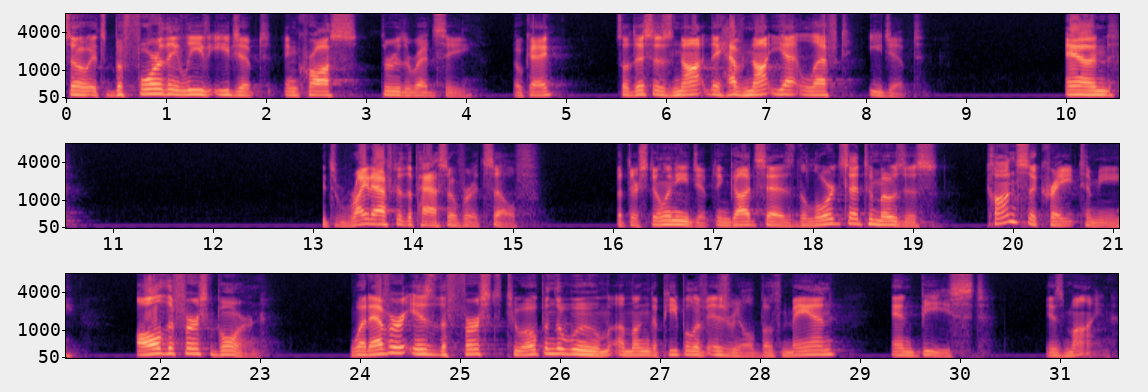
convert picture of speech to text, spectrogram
So it's before they leave Egypt and cross through the Red Sea. Okay? So this is not, they have not yet left Egypt. And it's right after the Passover itself, but they're still in Egypt. And God says, The Lord said to Moses, Consecrate to me all the firstborn, whatever is the first to open the womb among the people of Israel, both man and beast is mine.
